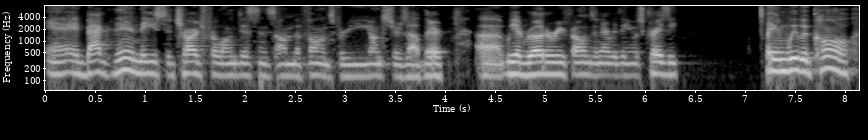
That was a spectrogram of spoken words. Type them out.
And, and, back then they used to charge for long distance on the phones for you youngsters out there. Uh, we had rotary phones and everything. It was crazy. And we would call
